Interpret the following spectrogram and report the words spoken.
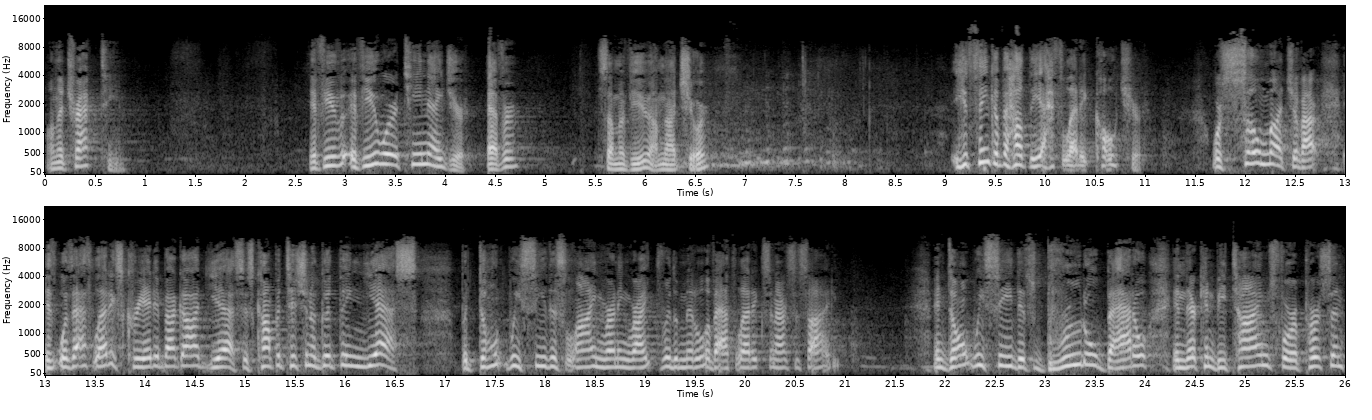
on the track team. If you, if you were a teenager ever, some of you, I'm not sure. You think about the athletic culture. Where so much of our was athletics created by God? Yes. Is competition a good thing? Yes. But don't we see this line running right through the middle of athletics in our society? And don't we see this brutal battle? And there can be times for a person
